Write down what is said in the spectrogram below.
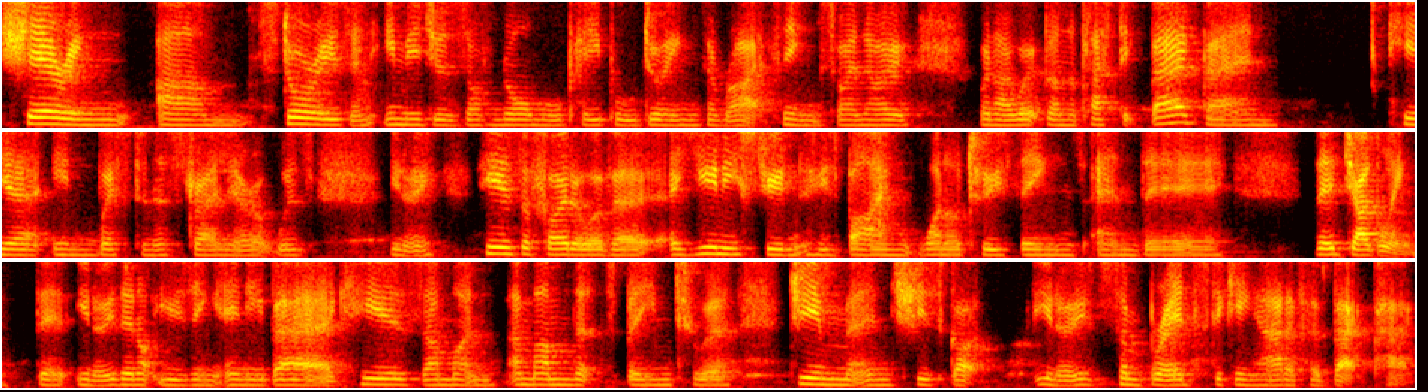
sharing um, stories and images of normal people doing the right thing. So I know when I worked on the plastic bag ban here in Western Australia, it was, you know, here's a photo of a, a uni student who's buying one or two things and they're they're juggling they're you know they're not using any bag here's someone a mum that's been to a gym and she's got you know some bread sticking out of her backpack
